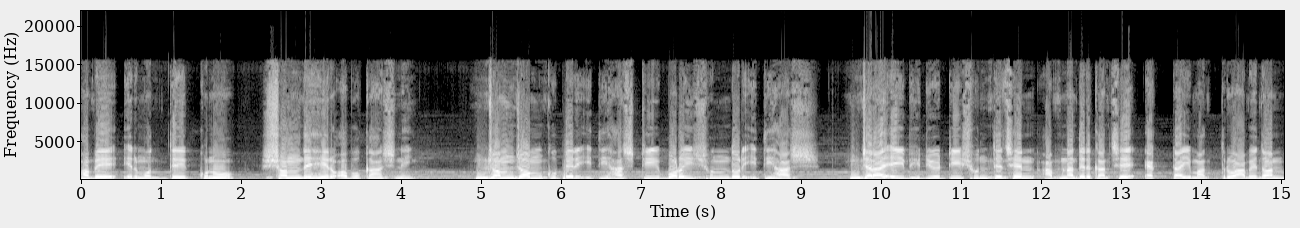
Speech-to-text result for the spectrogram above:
হবে, এর মধ্যে কোনো সন্দেহের অবকাশ নেই। জমজম কূপের ইতিহাসটি বড়ই সুন্দর ইতিহাস। যারা এই ভিডিওটি শুনতেছেন, আপনাদের কাছে একটাই মাত্র আবেদন।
